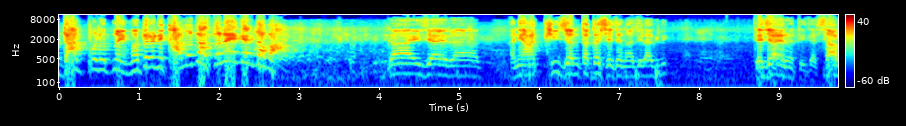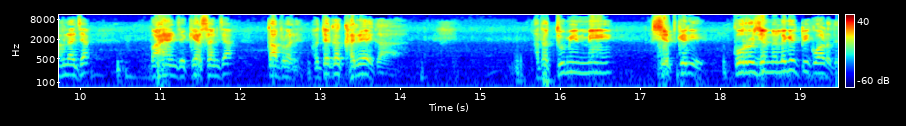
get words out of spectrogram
दाग पडत नाही म्हाताऱ्याने खालत असतं नाही एक एक डबा. काय जाहिरात? आणि अख्खी जनता कशाच्या नादी लागली? त्या जाहिरातीच्या साबणाच्या बायांच्या केसांच्या कापडाच्या. अहो, का खरे आहे का? आता तुम्ही मी शेतकरी कोरोजन लगेच पीक वाढत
